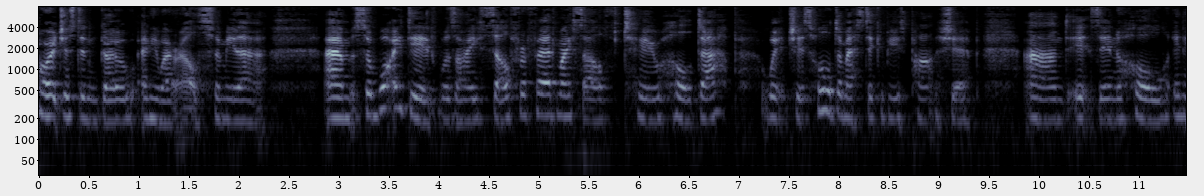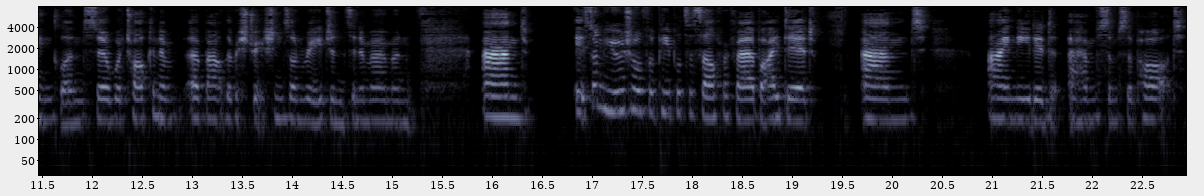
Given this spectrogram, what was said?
or it just didn't go anywhere else for me there. Um, so what I did was I self-referred myself to Hull DAP, which is Hull Domestic Abuse Partnership, and it's in Hull in England. So we're talking about the restrictions on regions in a moment. And it's unusual for people to self-refer, but I did, and I needed um, some support.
